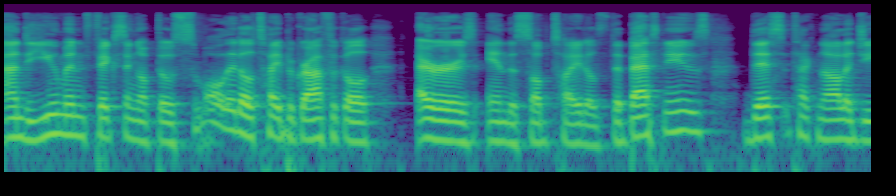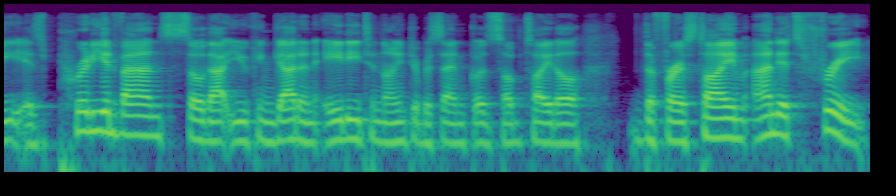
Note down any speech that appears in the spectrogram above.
and a human fixing up those small little typographical errors in the subtitles. The best news, this technology is pretty advanced so that you can get an 80 to 90% good subtitle the first time and it's free.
